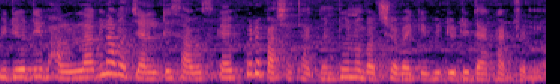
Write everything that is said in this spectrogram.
ভিডিওটি ভালো লাগলে আমার চ্যানেলটি সাবস্ক্রাইব করে পাশে থাকবেন। ধন্যবাদ সবাইকে ভিডিওটি দেখার জন্য।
